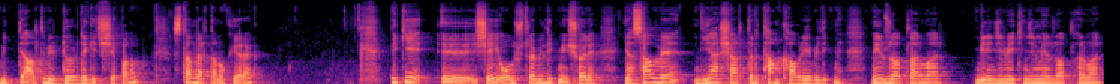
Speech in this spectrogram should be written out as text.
bitti 6.1.4'e geçiş yapalım. Standarttan okuyarak. Peki e, şey oluşturabildik mi? Şöyle yasal ve diğer şartları tam kavrayabildik mi? Mevzuatlar var, birincil ve ikincil mevzuatlar var,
